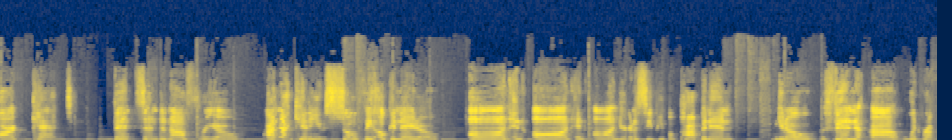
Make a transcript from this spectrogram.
Arquette, Vincent D'Onofrio. I'm not kidding you. Sophie Okonedo. On and on and on. You're gonna see people popping in. You know, Finn uh, Wittrock.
